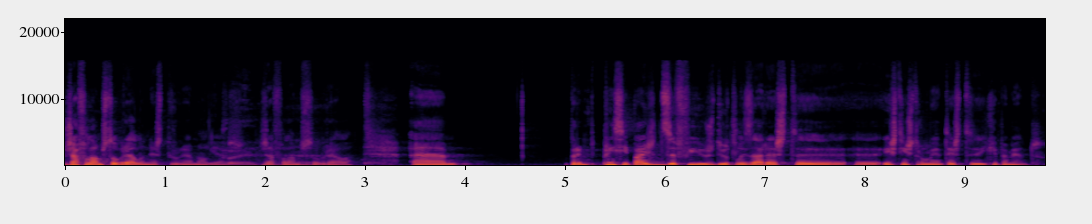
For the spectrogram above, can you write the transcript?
Já falámos sobre ela neste programa, aliás. Pois. Já falámos sobre ela. Um, principais desafios de utilizar este, eh, este instrumento, este equipamento?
